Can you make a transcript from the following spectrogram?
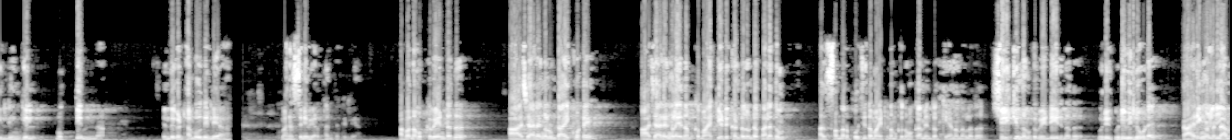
ഇല്ലെങ്കിൽ മുക്തിംന എന്ത് കിട്ടാൻ പോകുന്നില്ല മനസ്സിനെ ഉയർത്താൻ പറ്റില്ല. അപ്പൊ നമുക്ക് വേണ്ടത് ആചാരങ്ങൾ ഉണ്ടായിക്കോട്ടെ. ആചാരങ്ങളെ നമുക്ക് മാറ്റിയെടുക്കേണ്ടതുണ്ട് പലതും. അത് സന്ദർഭോചിതമായിട്ട് നമുക്ക് നോക്കാം എന്തൊക്കെയാണെന്നുള്ളത്. ശരിക്കും നമുക്ക് വേണ്ടിയിരുന്നത് ഒരു ഗുരുവിലൂടെ കാര്യങ്ങളെല്ലാം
